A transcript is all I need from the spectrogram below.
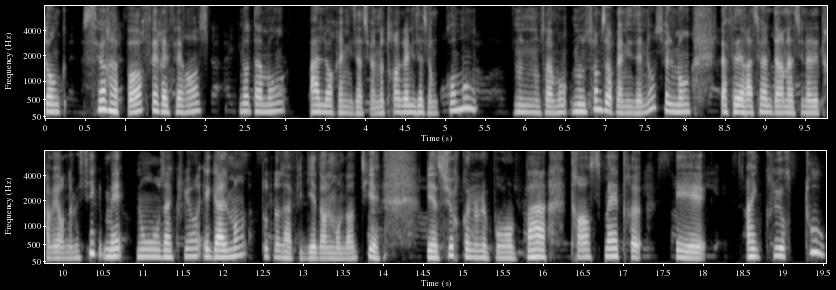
Donc, ce rapport fait référence notamment à l'organisation, notre organisation. Comment nous, nous, avons, nous sommes organisés, non seulement la Fédération internationale des travailleurs domestiques, mais nous incluons également tous nos affiliés dans le monde entier. Bien sûr que nous ne pouvons pas transmettre et inclure tous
